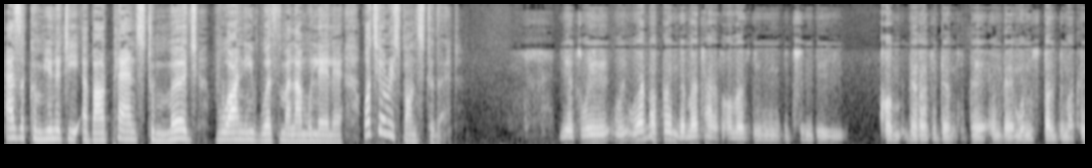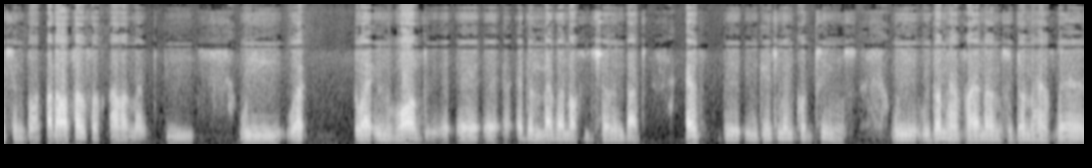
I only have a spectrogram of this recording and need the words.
as a community about plans to merge Vuwani with Malamulele. What's your response to that? Yes, we, we, we understand the matter has always been between the the residents the, and the municipal demarcation board, but ourselves as government, the, we were were involved uh, uh, at the level of ensuring that as the engagement continues, we, we don't have violence, we don't have uh,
